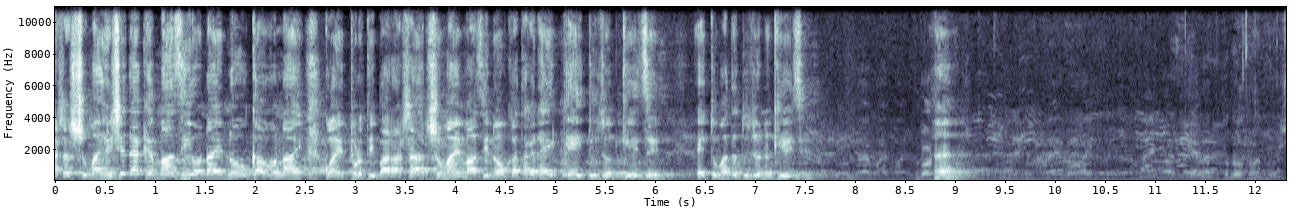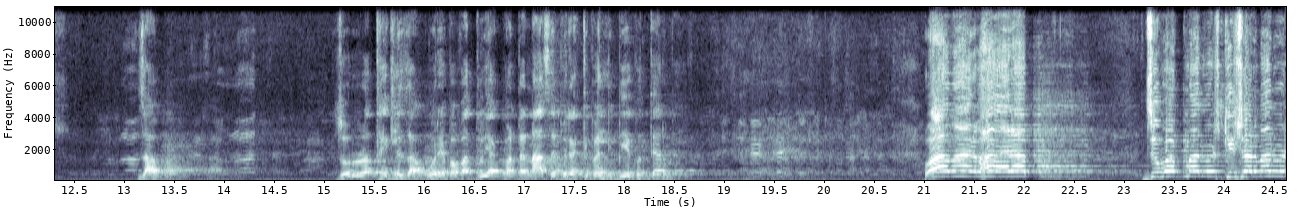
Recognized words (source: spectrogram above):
আসার সময় এসে দেখে মাঝিও নাই, নৌকাও নাই। কয় প্রতিবার আসার সময় মাঝি নৌকা থাকে। এই এই দুজন কি হয়েছে? এই তোমাদের দুজনে কি হয়েছে? হ্যাঁ? যাও। জরুরত থাকলে যাও। ওরে বাবা, দুই এক ঘণ্টা না চেপে রাখতে পারলি, বিয়ে করতে পারবে? আমার ভাইরা যুবক মানুষ, কিশোর মানুষ,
